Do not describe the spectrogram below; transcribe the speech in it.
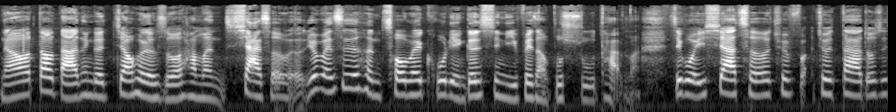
然后到达那个教会的时候，他们下车原本是很愁眉苦脸，跟心里非常不舒坦嘛。结果一下车，却就大家都是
